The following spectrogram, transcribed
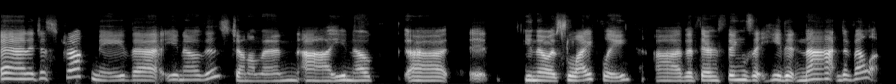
And it just struck me that, you know, this gentleman, uh, you know, uh, it, you know, it's likely uh, that there are things that he did not develop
